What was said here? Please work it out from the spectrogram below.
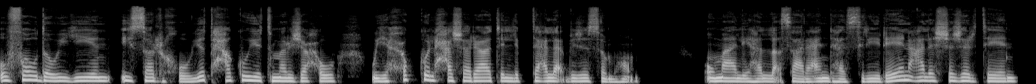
وفوضويين يصرخوا يضحكوا يتمرجحوا ويحكوا الحشرات اللي بتعلق بجسمهم. ومالي هلأ صار عندها سريرين على الشجرتين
